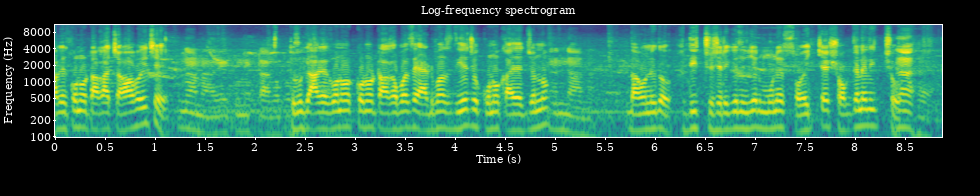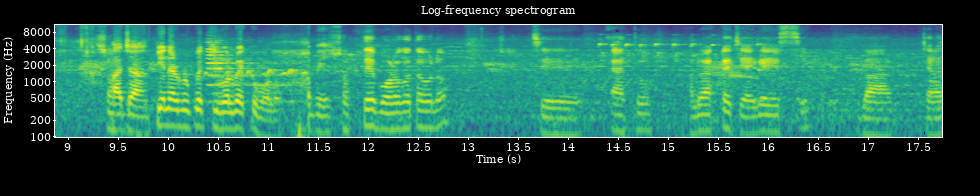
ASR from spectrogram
আগে কোনো টাকা চাওয়া হয়েছে? না না আগে কোনো টাকা তুমি কি আগে কোনো কোনো টাকা পয়সা অ্যাডভান্স দিয়েছ কোনো কাজের জন্য? না না। দাওনি তো দিচ্ছ সেটা কি নিজের মনে স্বইচ্ছায় সজ্ঞানে দিচ্ছ? হ্যাঁ হ্যাঁ। আচ্ছা পিএনআর গ্রুপকে কি বলবে একটু বলো। সবথেকে বড় কথা হলো যে এত ভালো একটা জায়গায় এসছে বা যারা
